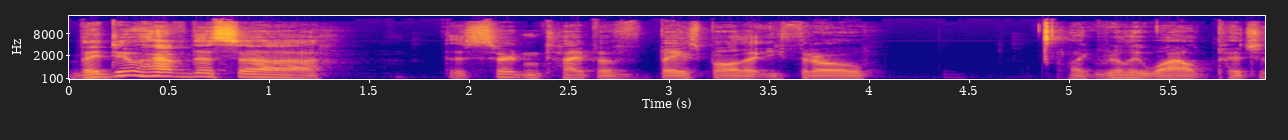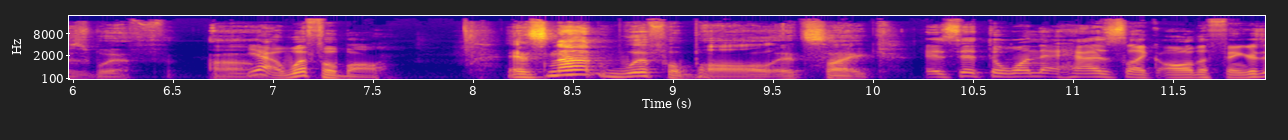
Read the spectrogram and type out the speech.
They do have this uh, this certain type of baseball that you throw like really wild pitches with. Um, Yeah, wiffle ball. it's not wiffle ball. It's like Is it the one that has like all the fingers?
